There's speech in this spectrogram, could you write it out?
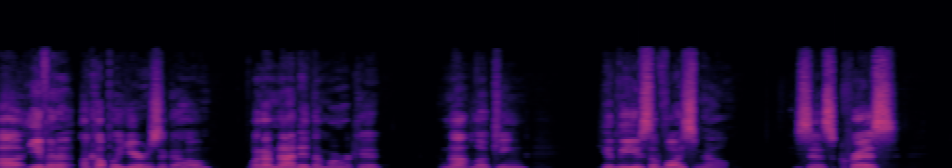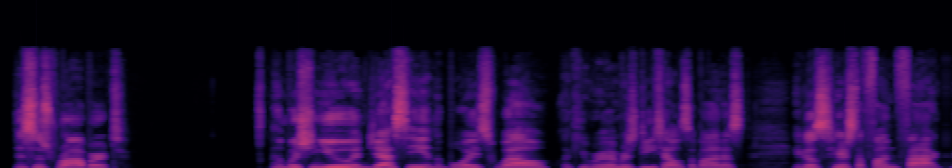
uh, even a couple of years ago when I'm not in the market, I'm not looking. He leaves a voicemail. He says, "Chris, this is Robert. I'm wishing you and Jesse and the boys well." Like he remembers details about us. He goes, "Here's the fun fact."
